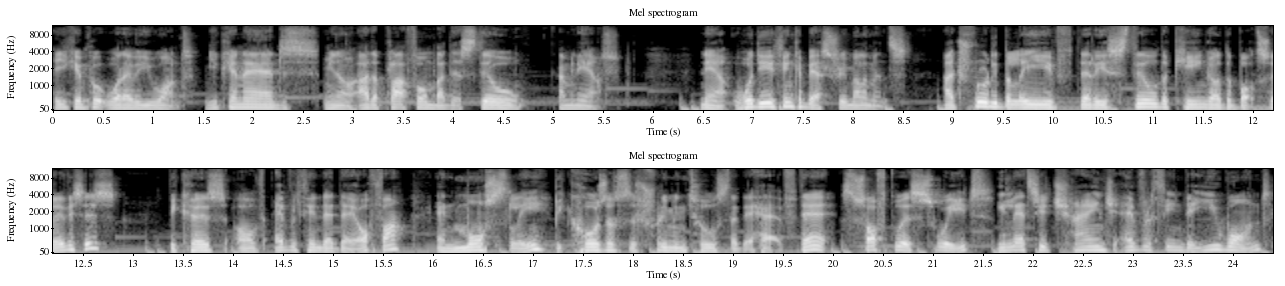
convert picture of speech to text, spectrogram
and you can put whatever you want. You can add, you know, other platform, but they're still coming out. Now, what do you think about Stream Elements? I truly believe that is still the king of the bot services because of everything that they offer and mostly because of the streaming tools that they have. Their software suite, it lets you change everything that you want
